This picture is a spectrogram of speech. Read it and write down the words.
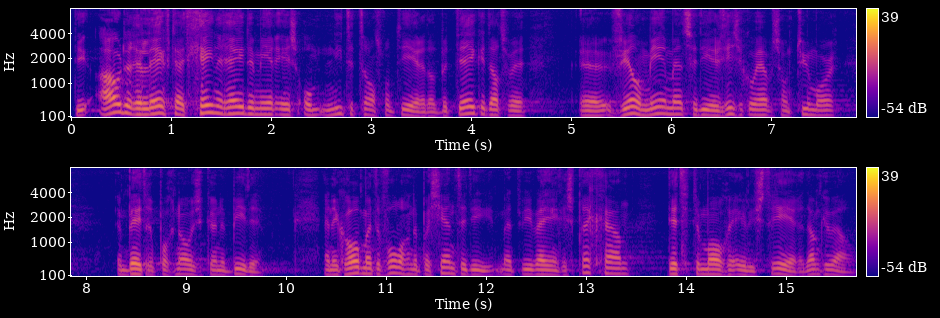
die oudere leeftijd geen reden meer is om niet te transplanteren. Dat betekent dat we uh, veel meer mensen die een risico hebben op zo'n tumor een betere prognose kunnen bieden. En ik hoop met de volgende patiënten die, met wie wij in gesprek gaan, dit te mogen illustreren. Dank u wel.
